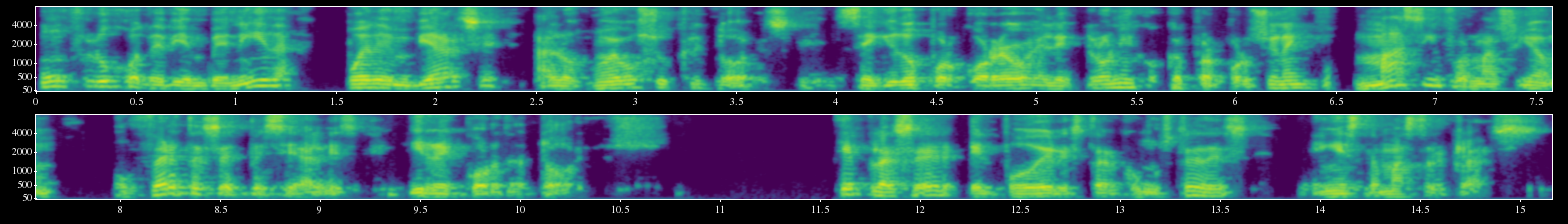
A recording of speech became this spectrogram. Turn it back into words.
un flujo de bienvenida puede enviarse a los nuevos suscriptores, seguido por correos electrónicos que proporcionen más información, ofertas especiales y recordatorios. Qué placer el poder estar con ustedes en esta masterclass.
